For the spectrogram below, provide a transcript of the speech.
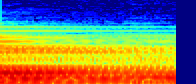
Música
